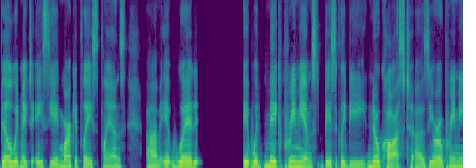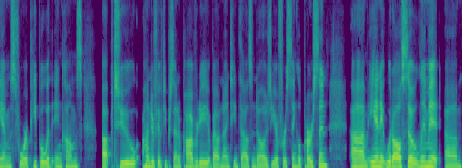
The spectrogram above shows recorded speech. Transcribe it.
bill would make to ACA marketplace plans, um, it would it would make premiums basically be no cost, uh, zero premiums for people with incomes up to 150% of poverty, about $19,000 a year for a single person. Um, and it would also limit um,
